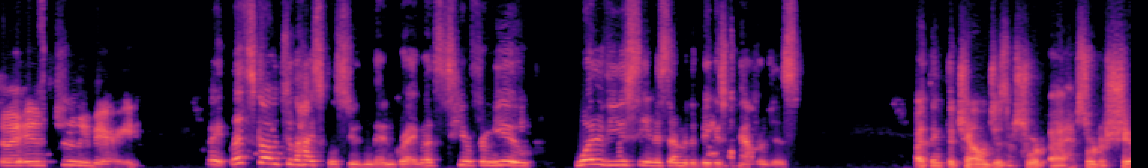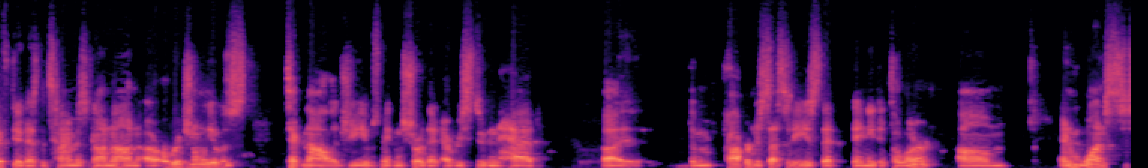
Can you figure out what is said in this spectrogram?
So it is truly varied. Great. Let's go to the high school student then, Greg. Let's hear from you. What have you seen as some of the biggest challenges? I think the challenges have sort uh, have sort of shifted as the time has gone on. Uh, originally, it was technology. It was making sure that every student had uh, the proper necessities that they needed to learn. Um, and once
